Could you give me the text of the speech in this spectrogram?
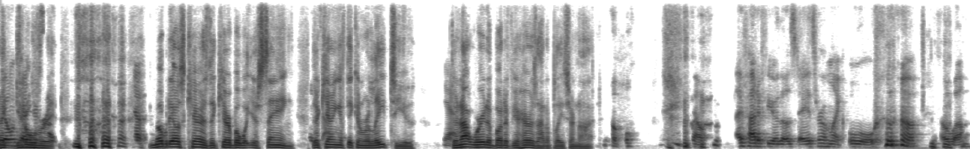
don't get over yourself. it. Yep. Nobody else cares. They care about what you're saying. They're caring if they can relate to you. Yeah. They're not worried about if your hair is out of place or not. No. no. I've had a few of those days where I'm like, oh, oh well.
